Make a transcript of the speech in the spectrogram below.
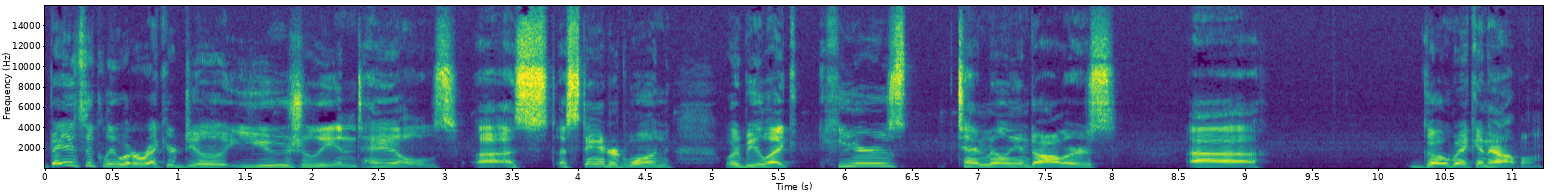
basically, what a record deal usually entails, uh, a, a standard one would be like, here's ten million dollars, uh, go make an album.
